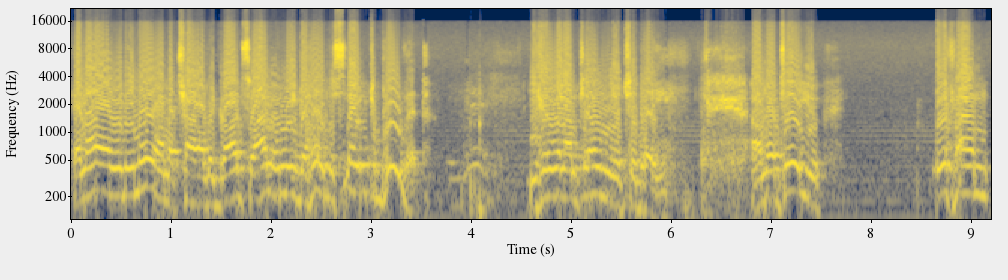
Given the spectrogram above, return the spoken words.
And I already know I'm a child of God, so I don't need to hold a snake to prove it. You hear what I'm telling you today? I'm going to tell you, if I'm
